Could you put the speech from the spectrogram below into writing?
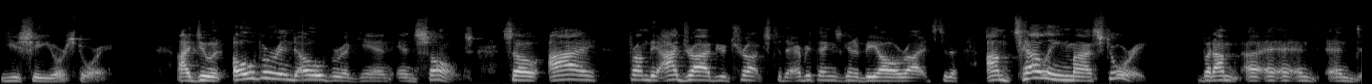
you see your story. I do it over and over again in songs. So i from the i drive your trucks to the everything's going to be all right. To the i'm telling my story but I'm uh, and and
